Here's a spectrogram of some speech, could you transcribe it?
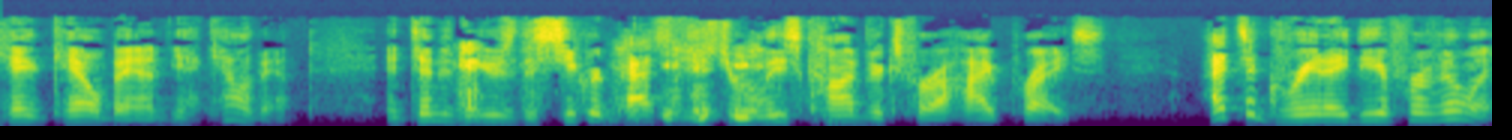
Ca- Kaliban, yeah, Kaliban, intended to use the secret passages to release convicts for a high price. That's a great idea for a villain.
